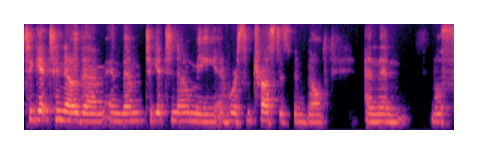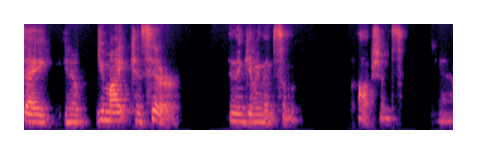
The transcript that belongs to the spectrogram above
to get to know them and them to get to know me and where some trust has been built. And then we'll say, you know, you might consider, and then giving them some options. Yeah.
